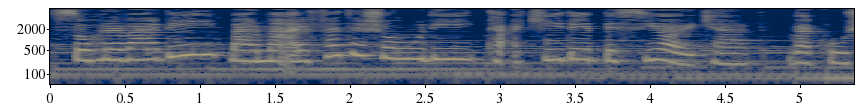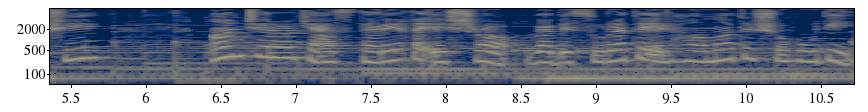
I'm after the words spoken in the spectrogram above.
سهروردی بر معرفت شهودی تأکید بسیاری کرد و کوشید آنچه را که از طریق اشراق و به صورت الهامات شهودی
